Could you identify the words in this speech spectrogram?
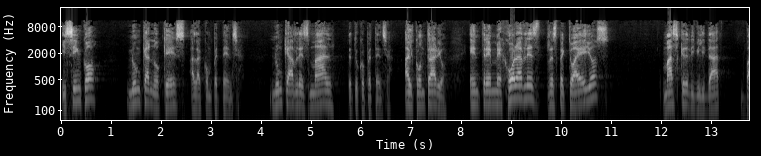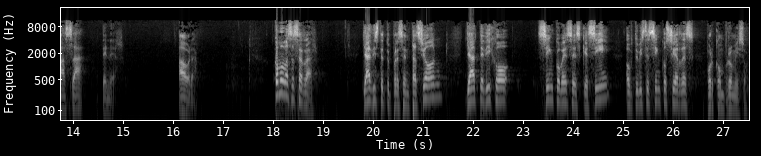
Y cinco, nunca noques a la competencia. Nunca hables mal de tu competencia. Al contrario, entre mejor hables respecto a ellos, más credibilidad vas a tener. Ahora, ¿cómo vas a cerrar? Ya diste tu presentación, ya te dijo cinco veces que sí, obtuviste cinco cierres por compromiso.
